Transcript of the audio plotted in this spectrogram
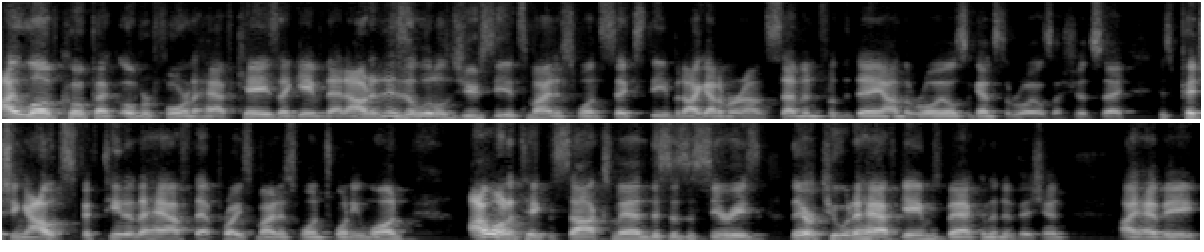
I love Kopech over four and a half Ks. I gave that out. It is a little juicy. It's minus 160, but I got him around seven for the day on the Royals, against the Royals, I should say. His pitching outs, 15 and a half, that price minus 121. I want to take the Sox, man. This is a series. They are two and a half games back in the division. I have a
